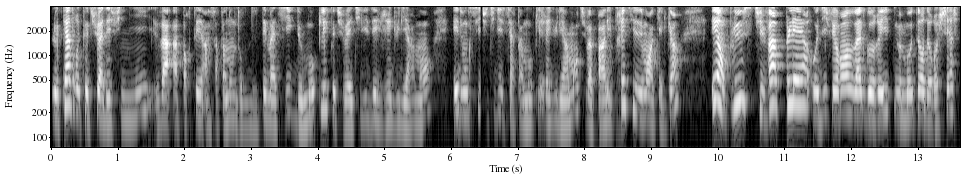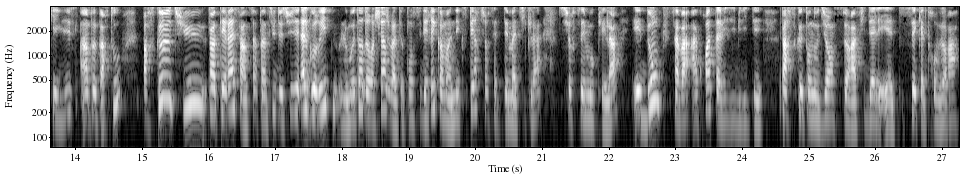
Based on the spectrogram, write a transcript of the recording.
le cadre que tu as défini va apporter un certain nombre de thématiques, de mots-clés que tu vas utiliser régulièrement. Et donc, si tu utilises certains mots-clés régulièrement, tu vas parler précisément à quelqu'un Et en plus, tu vas plaire aux différents algorithmes, moteurs de recherche qui existent un peu partout parce que tu t'intéresses à un certain type de sujet. L'algorithme, le moteur de recherche va te considérer comme un expert sur cette thématique-là, sur ces mots-clés-là. Et donc, ça va accroître ta visibilité parce que ton audience sera fidèle et elle sait qu'elle trouvera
